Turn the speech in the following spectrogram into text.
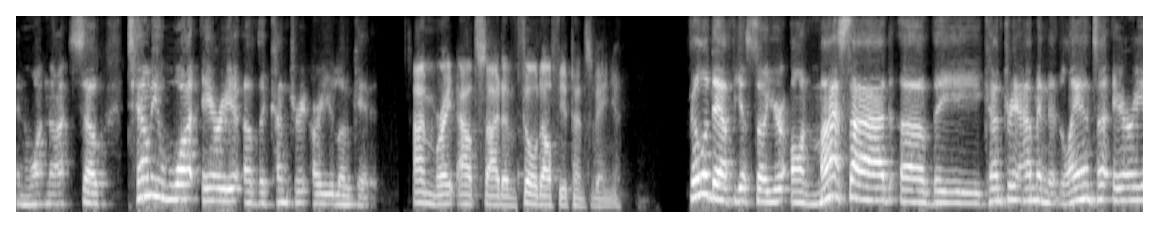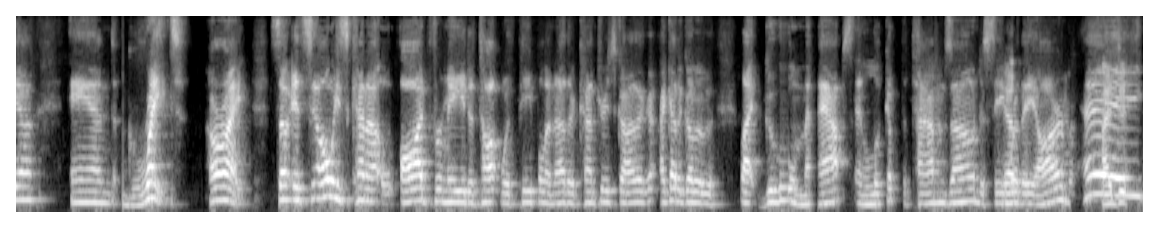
and whatnot. So tell me what area of the country are you located? I'm right outside of Philadelphia, Pennsylvania. Philadelphia. So you're on my side of the country. I'm in Atlanta area and great. All right. So it's always kind of odd for me to talk with people in other countries. I got to go to like Google Maps and look up the time zone to see yep. where they are. But hey, I do,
